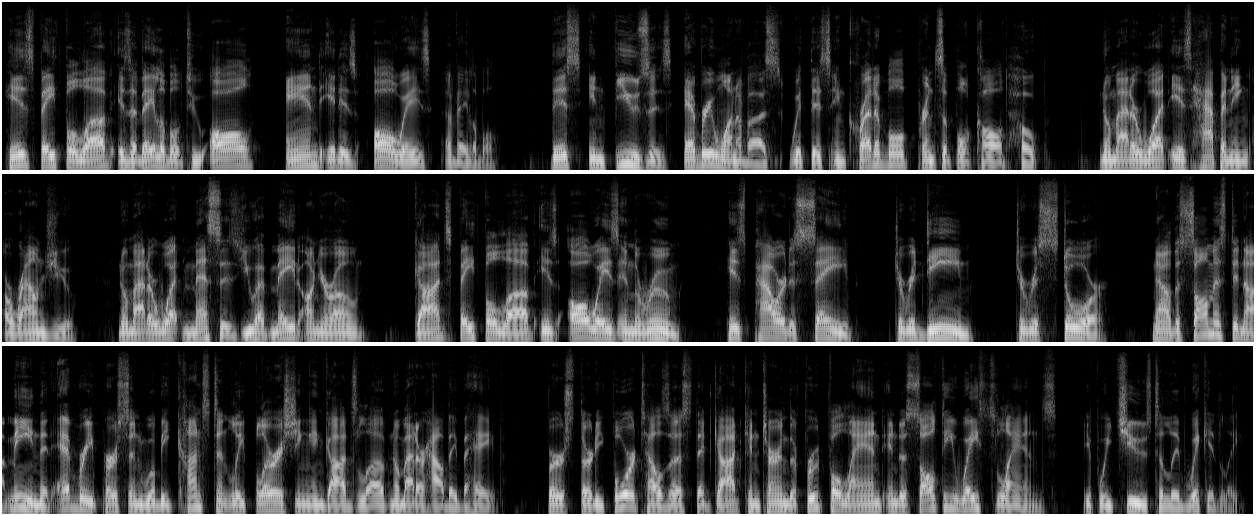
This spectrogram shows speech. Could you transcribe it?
His faithful love is available to all, and it is always available. This infuses every one of us with this incredible principle called hope. No matter what is happening around you, no matter what messes you have made on your own, God's faithful love is always in the room. His power to save, to redeem, to restore. Now, the psalmist did not mean that every person will be constantly flourishing in God's love no matter how they behave. Verse 34 tells us that God can turn the fruitful land into salty wastelands if we choose to live wickedly.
